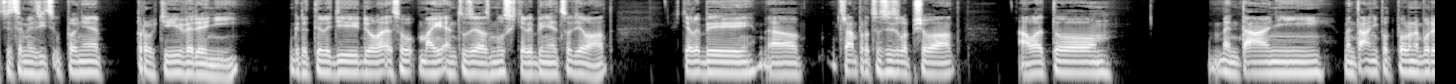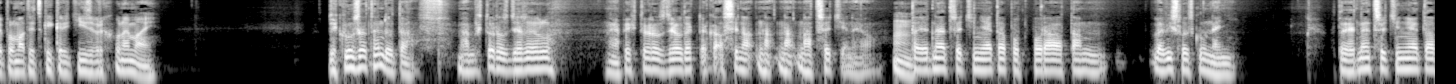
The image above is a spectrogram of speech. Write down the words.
sice mi říct úplně proti vedení, kde ty lidi dole jsou, mají entuziasmus, chtěli by něco dělat, chtěli by uh, třeba procesy zlepšovat, ale to mentální, mentální podporu nebo diplomatický krytí z vrchu nemají? Děkuji za ten dotaz. Já bych to rozdělil, já bych to rozdělil tak, tak asi na, na, na, na třetiny. Jo. Hmm. Ta jedné třetině ta podpora tam ve výsledku není. V té jedné třetině ta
